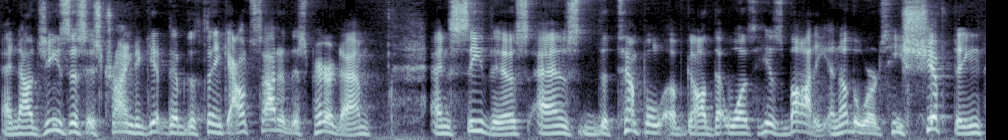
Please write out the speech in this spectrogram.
And now Jesus is trying to get them to think outside of this paradigm and see this as the temple of God that was his body. In other words, he's shifting,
